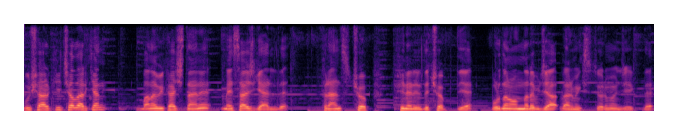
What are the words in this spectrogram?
bu şarkıyı çalarken bana birkaç tane mesaj geldi. Friends çöp, finali de çöp diye. Buradan onlara bir cevap vermek istiyorum öncelikle.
